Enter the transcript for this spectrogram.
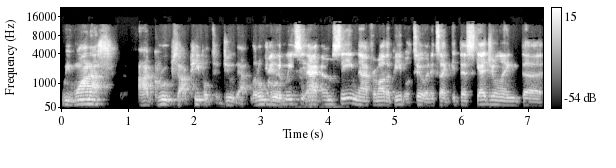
We want us, our groups, our people to do that little group. we see, I, I'm seeing that from other people too. And it's like the scheduling, the,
